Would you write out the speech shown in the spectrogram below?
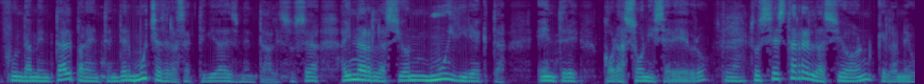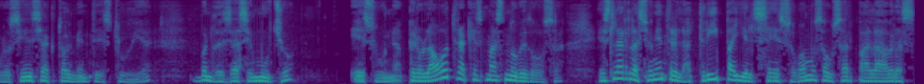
fundamental para entender muchas de las actividades mentales. O sea, hay una relación muy directa entre corazón y cerebro. Entonces, esta relación que la neurociencia actualmente estudia, bueno, desde hace mucho, es una. Pero la otra, que es más novedosa, es la relación entre la tripa y el seso. Vamos a usar palabras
